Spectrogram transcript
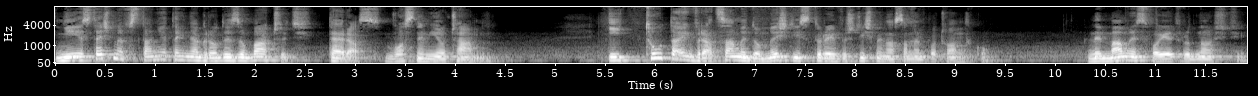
nie jesteśmy w stanie tej nagrody zobaczyć teraz własnymi oczami. I tutaj wracamy do myśli, z której wyszliśmy na samym początku. My mamy swoje trudności.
